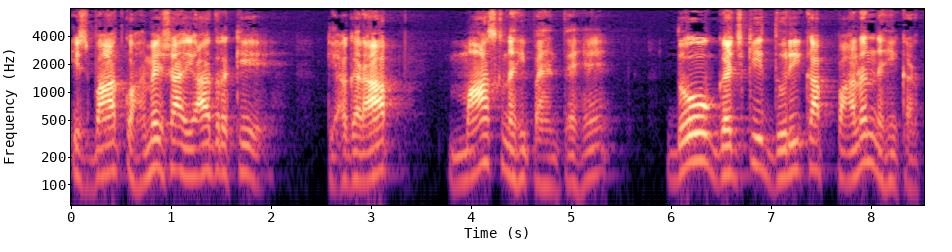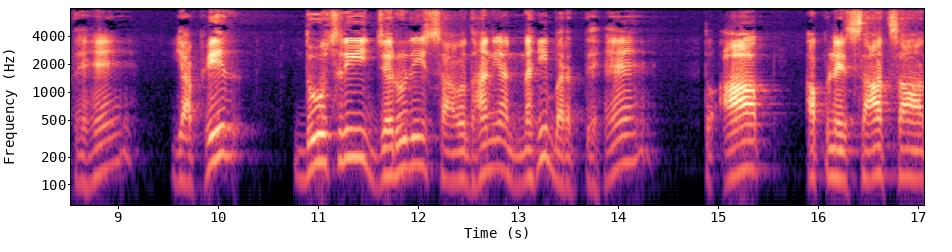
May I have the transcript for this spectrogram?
इस बात को हमेशा याद रखिए कि अगर आप मास्क नहीं पहनते हैं, दो गज की दूरी का पालन नहीं करते हैं, या फिर दूसरी ज़रूरी सावधानियाँ नहीं बरतते हैं तो आप अपने साथ साथ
